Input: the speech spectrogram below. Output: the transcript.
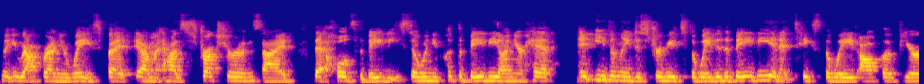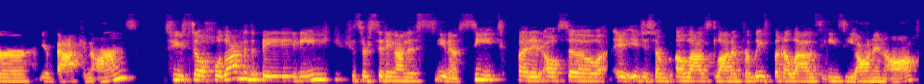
that you wrap around your waist, but um, it has structure inside that holds the baby. So when you put the baby on your hip, it evenly distributes the weight of the baby and it takes the weight off of your your back and arms. So you still hold on to the baby because they're sitting on this, you know, seat, but it also it, it just allows a lot of relief, but allows easy on and off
